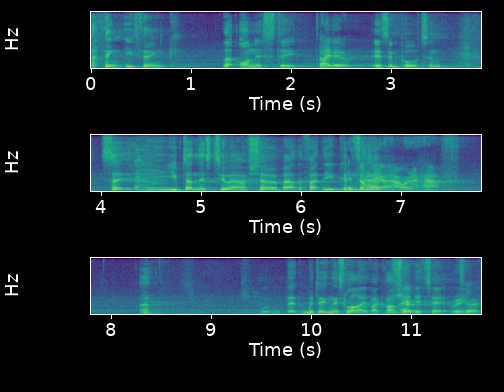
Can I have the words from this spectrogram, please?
I think you think that honesty I do. is important. So you've done this two-hour show about the fact that you couldn't It's only an hour and a half. We're doing this live. I can't Sure, edit it. Really. Sure.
